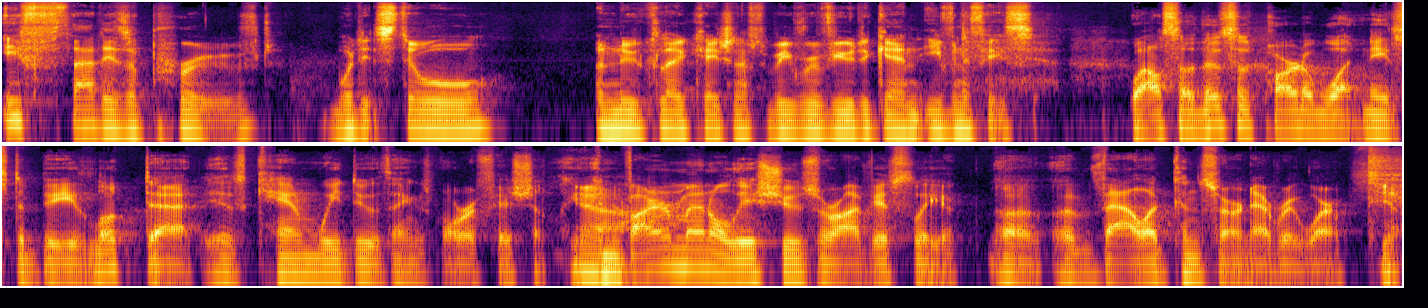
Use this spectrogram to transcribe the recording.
if that is approved, would it still a nuclear location have to be reviewed again, even if it's Well, so this is part of what needs to be looked at is can we do things more efficiently? Yeah. Environmental issues are obviously a, a, a valid concern everywhere. Yeah.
